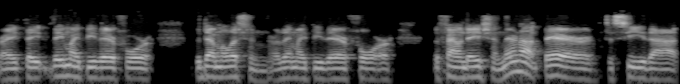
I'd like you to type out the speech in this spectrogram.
right? They they might be there for the demolition or they might be there for the foundation. They're not there to see that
